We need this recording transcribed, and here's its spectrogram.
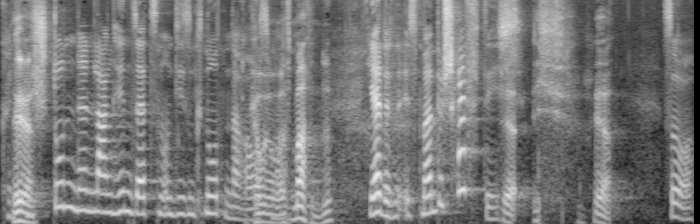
Könnte Ja. ich mich stundenlang hinsetzen und diesen Knoten daraus Kann man machen. was machen, ne? Ja, dann ist man beschäftigt. Ja, ich, ja. So,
